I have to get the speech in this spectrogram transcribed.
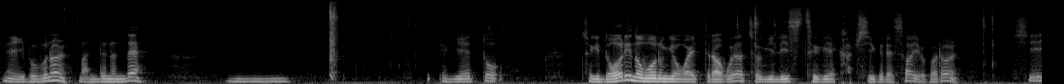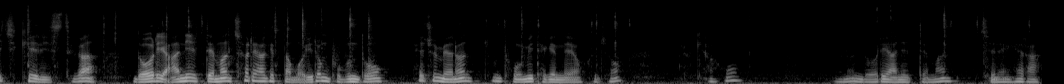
네, 이 부분을 만드는데 음, 여기에 또 저기 널이 넘어오는 경우가 있더라고요. 저기 리스트의 값이 그래서 이거를 chk 리스트가 널이 아닐 때만 처리하겠다. 뭐 이런 부분도 해주면은 좀 도움이 되겠네요. 그죠? 이렇게 하고 너는 널이 아닐 때만 진행해라.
